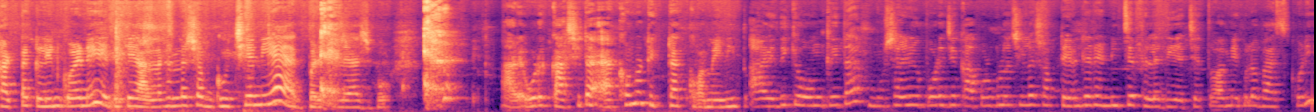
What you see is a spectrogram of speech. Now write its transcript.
খাটটা ক্লিন করে নেই, এদিকে আল্লাহ ঠান্ডা সব গুছিয়ে নিয়ে একবারে চলে আসব। আর ওর কাশিটা এখনও ঠিকঠাক কমেনি। আর এদিকে অঙ্কিতা, মশারির উপরে যে কাপড়গুলো ছিল সব টেনে টেনে নিচে ফেলে দিয়েছে, তো আমি এগুলো বাস করি।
